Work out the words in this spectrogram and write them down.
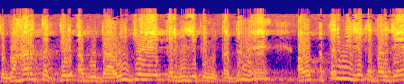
تو باہر تک دل ابو داود جو ہے ترمیزی پہ مقدم ہے اور ترمیزی کا درجہ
